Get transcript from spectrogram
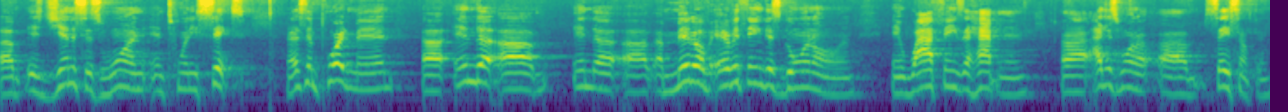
uh, is Genesis 1 and 26. Now, that's important, man. Uh, in the, um, in the uh, middle of everything that's going on and why things are happening, uh, I just want to um, say something.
